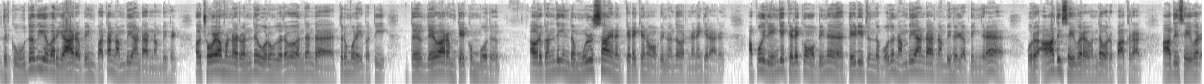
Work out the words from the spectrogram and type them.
இதற்கு உதவியவர் யார் அப்படின்னு பார்த்தா நம்பியாண்டார் நம்பிகள். சோழ மன்னர் வந்து ஒரு தடவை வந்து அந்த திருமுறை பற்றி தே தேவாரம் கேட்கும்போது அவருக்கு வந்து இந்த முழுசாக எனக்கு கிடைக்கணும் அப்படின்னு வந்து அவர் நினைக்கிறாரு. அப்போது இது எங்கே கிடைக்கும் அப்படின்னு தேடிட்டு இருந்தபோது நம்பியாண்டார் நம்பிகள் அப்படிங்கிற ஒரு ஆதிசைவரை வந்து அவர் பார்க்குறாரு. ஆதிசைவர்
